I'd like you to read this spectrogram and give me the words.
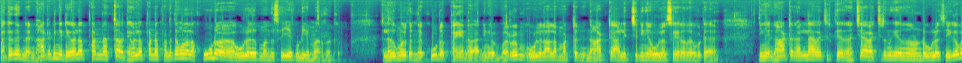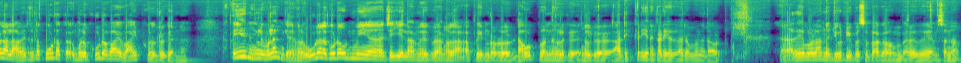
மற்றது என்ன நாட்டை நீங்கள் டெவலப் பண்ண டெவலப் பண்ண பண்ணதை உங்களால் கூட ஊழல் வந்து செய்யக்கூடிய மாதிரி இருக்கும். அல்லது உங்களுக்கு அந்த கூட பயன் அதாவது நீங்கள் வெறும் ஊழலால் மட்டும் நாட்டை அழித்து நீங்கள் ஊழல் செய்கிறத விட நீங்கள் நாட்டை நல்லா வச்சிருக்க நச்சா வச்சிருந்தீங்க ஊழல் செய்ய எவ்வளோ அப்படின்னு சொன்னால் கூட உங்களுக்கு கூட வாய் வாய்ப்புகள் இருக்கு என்ன? அப்போ ஏன் எங்களுக்கு விளங்க எங்களுக்கு ஊழலை கூட உண்மையாக செய்யலாம் இருக்கிறாங்களா அப்படின்ற ஒரு டவுட் வந்து எங்களுக்கு எங்களுக்கு அடிக்கடி எனக்கு கிடையாது வரும் அந்த டவுட் அதே போல் அந்த யூடியூபர்ஸை பார்க்கவும் வருது ஏன்னு சொன்னால்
